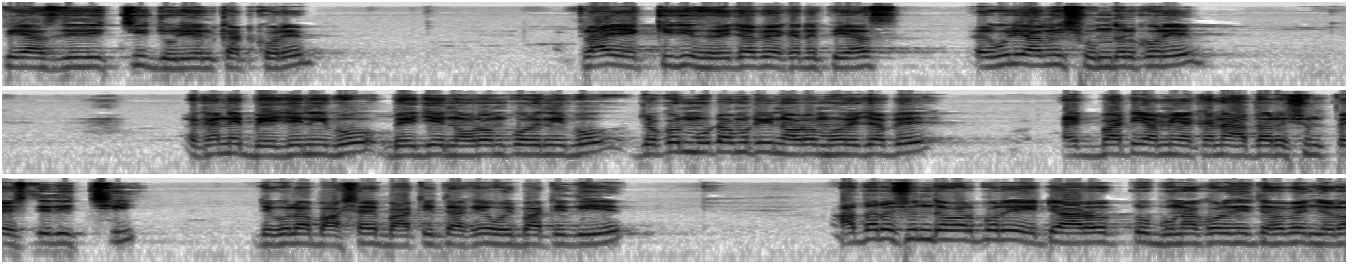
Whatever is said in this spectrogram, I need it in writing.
পেঁয়াজ দিয়ে দিচ্ছি জুলিয়ান কাট করে। প্রায় এক কেজি হয়ে যাবে এখানে পেঁয়াজ। এগুলি আমি সুন্দর করে এখানে বেজে নিব, বেজে নরম করে নিব। যখন মোটামুটি নরম হয়ে যাবে, এক বাটি আমি এখানে আদা, রসুন পেস্ট দিয়ে দিচ্ছি, যেগুলো বাসায় বাটি থাকে ওই বাটি দিয়ে। আদা, রসুন দেওয়ার পরে এটা আরও একটু বুনা করে নিতে হবে, যেন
